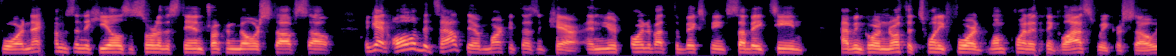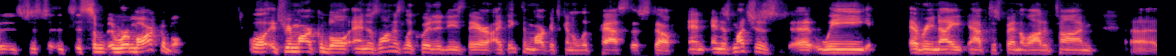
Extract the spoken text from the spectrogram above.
for. And that comes in the heels of sort of the Stan Druckenmiller stuff. So again, all of it's out there. Market doesn't care. And your point about the VIX being sub 18 having gone north of 24 at one point, I think last week or so. It's just it's, it's remarkable. Well, it's remarkable, and as long as liquidity is there, I think the market's going to look past this stuff. And and as much as uh, we every night have to spend a lot of time, uh,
